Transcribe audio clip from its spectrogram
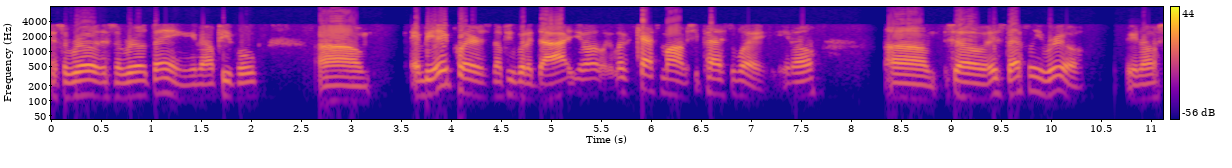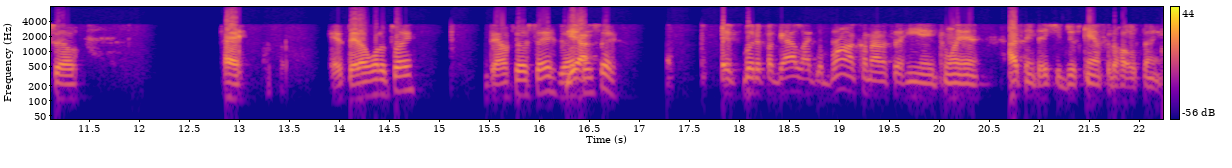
it's a real it's a real thing. You know, people um NBA players know people that died. You know, look at KAT's mom, she passed away, you know. Um, so it's definitely real, you know, so hey, if they don't want to play, downfield don't feel safe, they don't Yeah. safe. If, but if a guy like LeBron come out and say he ain't playing, I think they should just cancel the whole thing.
